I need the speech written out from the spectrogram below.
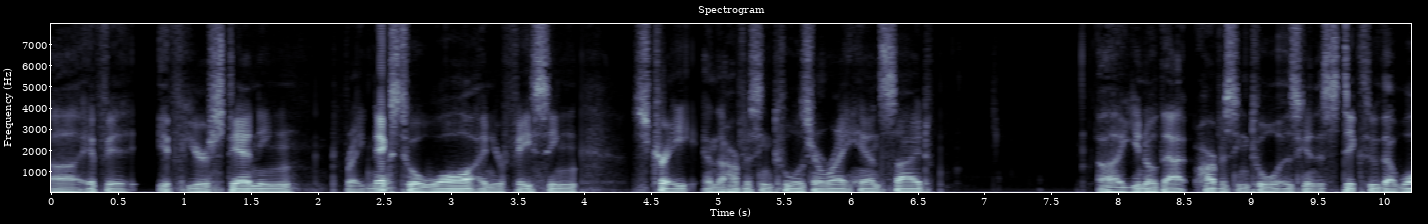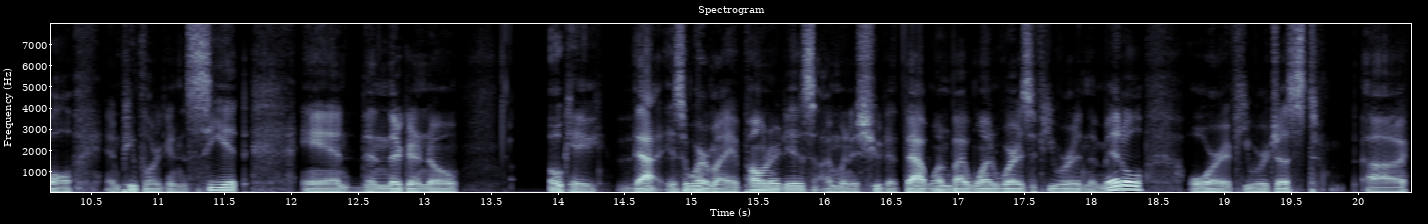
uh, if it if you're standing right next to a wall and you're facing straight and the harvesting tool is on your right hand side. Uh, you know that harvesting tool is going to stick through that wall and people are going to see it and then they're going to know okay, that is where my opponent is. I'm going to shoot at that one by one. Whereas if you were in the middle, or if you were just uh,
